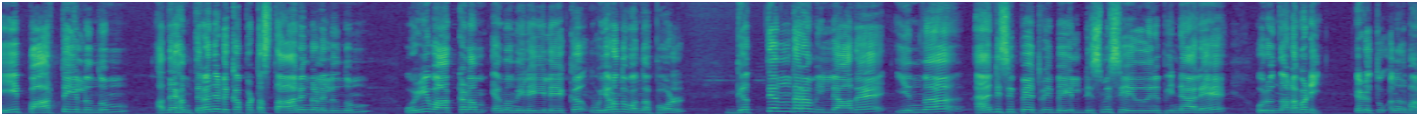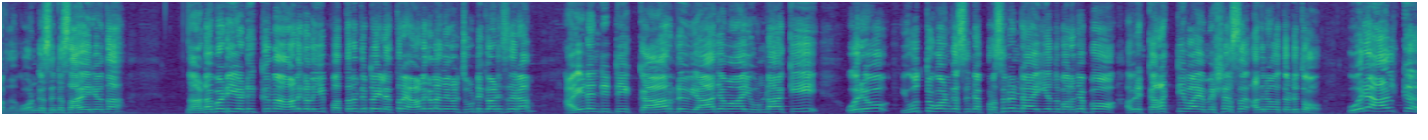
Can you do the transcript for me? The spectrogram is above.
ഈ പാർട്ടിയിൽ നിന്നും അദ്ദേഹം തിരഞ്ഞെടുക്കപ്പെട്ട സ്ഥാനങ്ങളിൽ നിന്നും ഒഴിവാക്കണം എന്ന നിലയിലേക്ക് ഉയർന്നു വന്നപ്പോൾ ഗത്യന്തരമില്ലാതെ ഇന്ന് ആന്റിസിപ്പേറ്ററി ബെയിൽ ഡിസ്മിസ് ചെയ്തതിന് പിന്നാലെ ഒരു നടപടി എടുത്തു എന്നത് മാറുന്നത് കോൺഗ്രസിന്റെ സാഹചര്യം എന്താ? നടപടിയെടുക്കുന്ന ആളുകൾ ഈ പത്തനംതിട്ടയിൽ എത്ര ആളുകളെ ഞങ്ങൾ ചൂണ്ടിക്കാണിച്ചു തരാം? ഐഡന്റിറ്റി കാർഡ് വ്യാജമായി ഉണ്ടാക്കി ഒരു യൂത്ത് കോൺഗ്രസിന്റെ പ്രസിഡന്റായി എന്ന് പറഞ്ഞപ്പോൾ അവർ കറക്റ്റീവായ മെഷേഴ്സ് അതിനകത്ത് എടുത്തോ? ഒരാൾക്ക്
